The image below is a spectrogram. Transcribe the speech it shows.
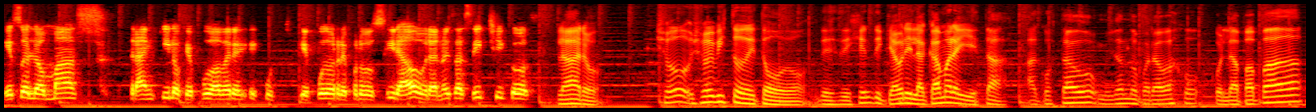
eso es lo más tranquilo que puedo haber que puedo reproducir ahora, ¿no es así, chicos? Claro, yo, yo he visto de todo, desde gente que abre la cámara y está acostado mirando para abajo con la papada,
